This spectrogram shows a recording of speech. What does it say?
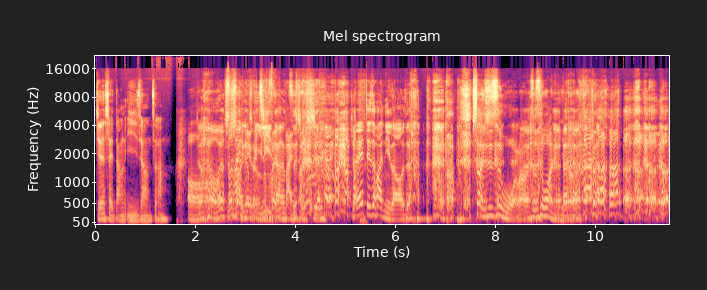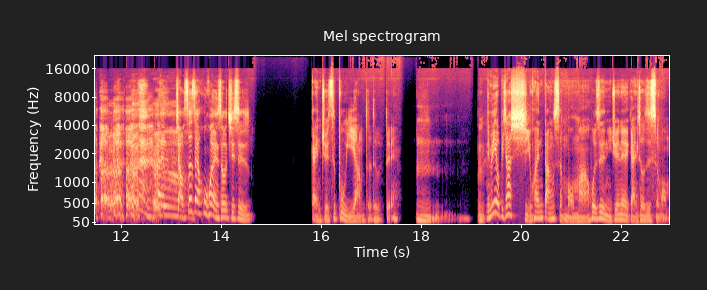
今天谁当一这样子啊？哦，我会分好一个比例这样子，是不是？说哎，这次换你了，这样。上一次是我了，这次换你了。角色在互换的时候，其实感觉是不一样的，对不对？嗯。嗯，你们有比较喜欢当什么吗？或者是你觉得那个感受是什么吗？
